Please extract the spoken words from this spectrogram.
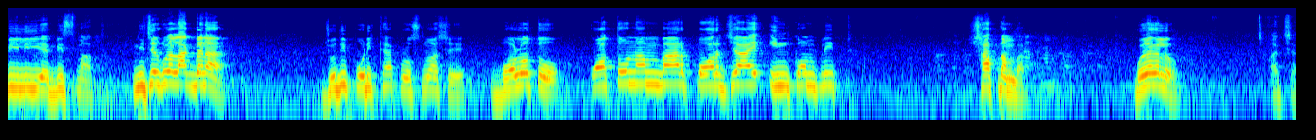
বিলিয়ে, বিসমাত। নিচেরগুলো লাগবে না। যদি পরীক্ষায় প্রশ্ন আসে বলো তো কত নাম্বার পর্যায় ইনকমপ্লিট সাত নাম্বার। বোঝা গেল? আচ্ছা।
